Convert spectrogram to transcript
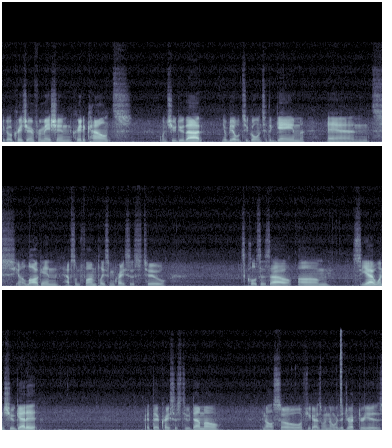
you go create your information, create accounts. Once you do that, you'll be able to go into the game and you know log in, have some fun, play some Crysis 2. Let's close this out. Um, so yeah, once you get it, right there, Crysis 2 demo. And also, if you guys want to know where the directory is,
